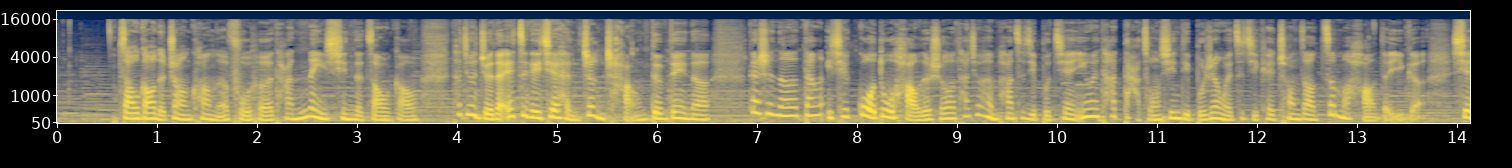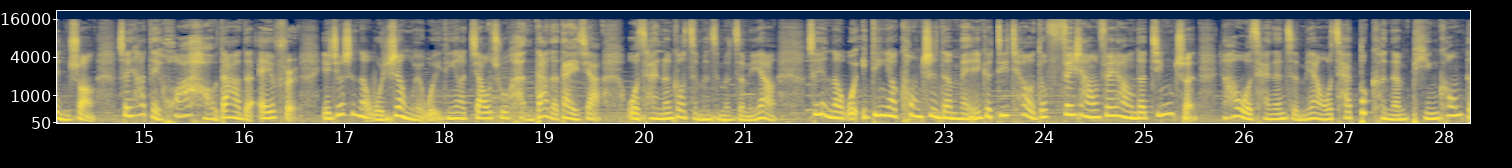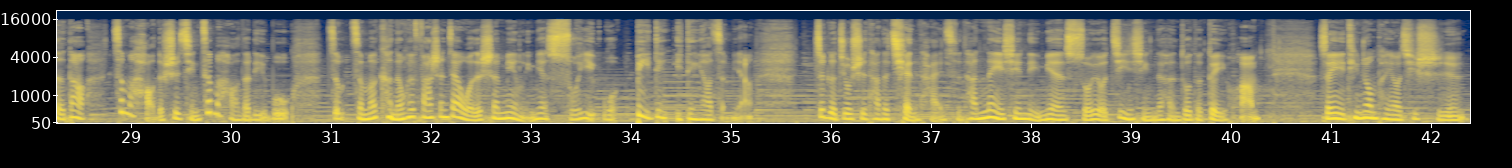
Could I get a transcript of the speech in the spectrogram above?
糟糕的状况呢，符合他内心的糟糕，他就觉得哎，这个一切很正常，对不对呢？但是呢，当一切过度好的时候，他就很怕自己不见，因为他打从心底不认为自己可以创造这么好的一个现状，所以他得花好大的 effort，也就是呢，我认为我一定要交出很大的代价，我才能够怎么怎么怎么样，所以呢，我一定要控制的每一个 detail 都非常非常的精准，然后我才能怎么样，我才不可能凭空得到这么好的事情，这么好的礼物，怎怎么可能会发生在我的生命里面？所以我必定一定要怎么样？这个就是他的潜台词，他内心里面所有进行的很多的对话。所以，听众朋友，其实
